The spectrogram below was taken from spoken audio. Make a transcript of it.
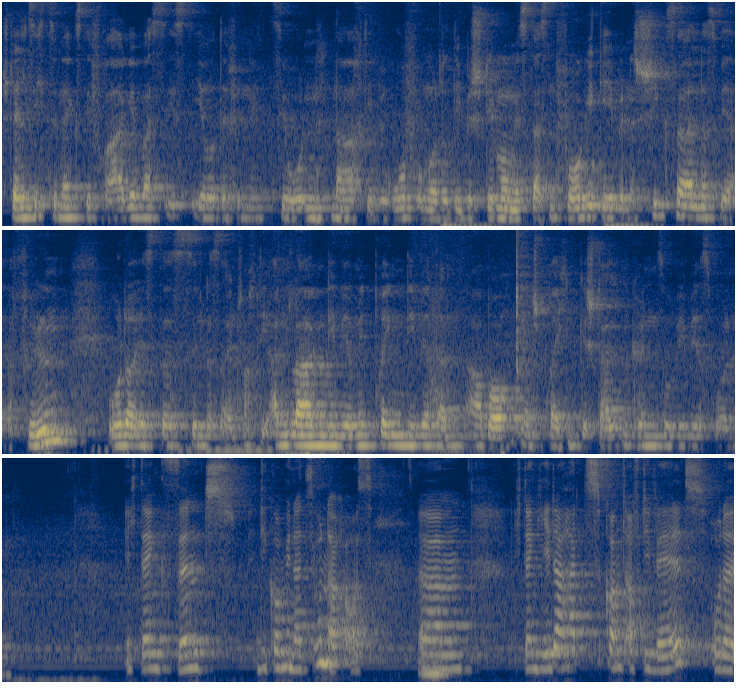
Stellt sich zunächst die Frage, was ist Ihrer Definition nach die Berufung oder die Bestimmung? Ist das ein vorgegebenes Schicksal, das wir erfüllen? Oder ist das, sind das einfach die Anlagen, die wir mitbringen, die wir dann aber entsprechend gestalten können, so wie wir es wollen? Ich denke, es sind die Kombination daraus. Mhm. Ähm, ich denke, jeder hat, kommt auf die Welt, oder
